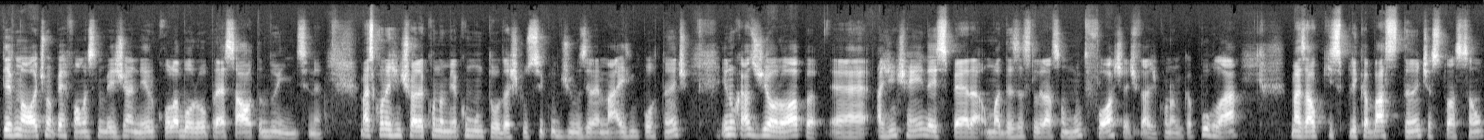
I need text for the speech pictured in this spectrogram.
teve uma ótima performance no mês de janeiro, colaborou para essa alta do índice. Né? Mas quando a gente olha a economia como um todo, acho que o ciclo de juros é mais importante. E no caso de Europa, é, a gente ainda espera uma desaceleração muito forte da atividade econômica por lá mas algo que explica bastante a situação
